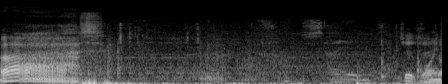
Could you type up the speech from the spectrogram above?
Ah, Same. Cheers, Point.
